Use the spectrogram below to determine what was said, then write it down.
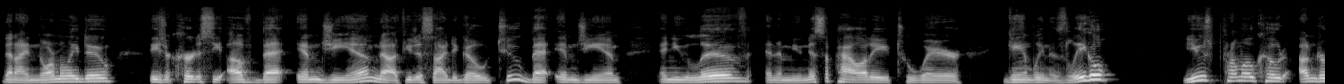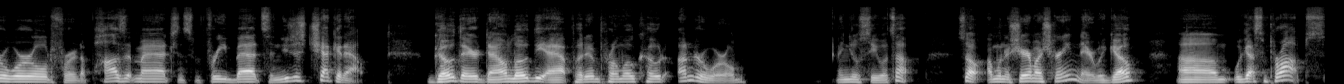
than I normally do. These are courtesy of BetMGM. Now, if you decide to go to BetMGM and you live in a municipality to where gambling is legal, use promo code Underworld for a deposit match and some free bets, and you just check it out. Go there, download the app, put in promo code Underworld, and you'll see what's up. So I'm going to share my screen. There we go. Um, we got some props.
